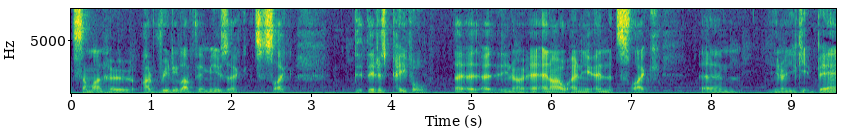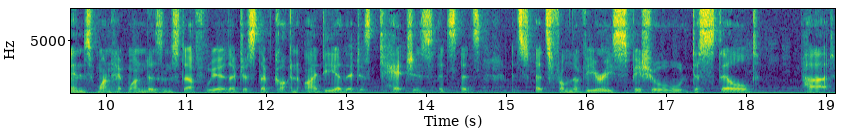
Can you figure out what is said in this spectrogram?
someone who I really love their music, it's just like they're just people, they, uh, uh, you know. And, and I and you, and it's like, um, you know, you get bands, one hit wonders and stuff where they've just they've got an idea that just catches. It's it's it's it's from the very special distilled part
